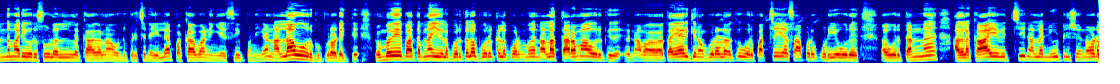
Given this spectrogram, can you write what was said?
அந்த மாதிரி ஒரு சூழலுக்காகலாம் ஒன்றும் பிரச்சனை இல்லை. பக்காவாக நீங்கள் சேவ் பண்ணிக்கலாம் நல்லாவும் இருக்கும் ப்ராடக்ட் ரொம்பவே பார்த்தோம்னா இதில் பொறுத்தளவு பொருட்களை போடும்போது நல்லா தரமாகவும் இருக்குது. நம்ம தயாரிக்கிற பொருளுக்கு ஒரு பச்சையாக சாப்பிடக்கூடிய ஒரு ஒரு தன்மை அதில் காய வச்சு நல்லா நியூட்ரிஷனோட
